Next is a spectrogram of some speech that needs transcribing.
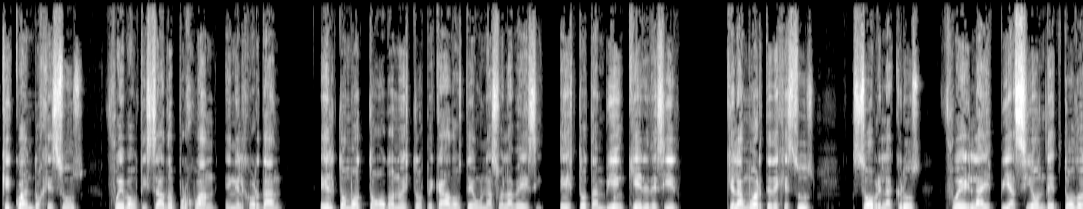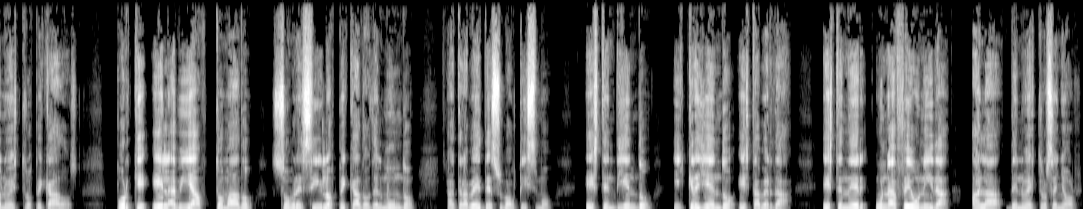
que cuando Jesús fue bautizado por Juan en el Jordán, Él tomó todos nuestros pecados de una sola vez. Esto también quiere decir que la muerte de Jesús sobre la cruz fue la expiación de todos nuestros pecados, porque Él había tomado sobre sí los pecados del mundo a través de su bautismo, extendiendo y creyendo esta verdad, es tener una fe unida a la de nuestro Señor.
